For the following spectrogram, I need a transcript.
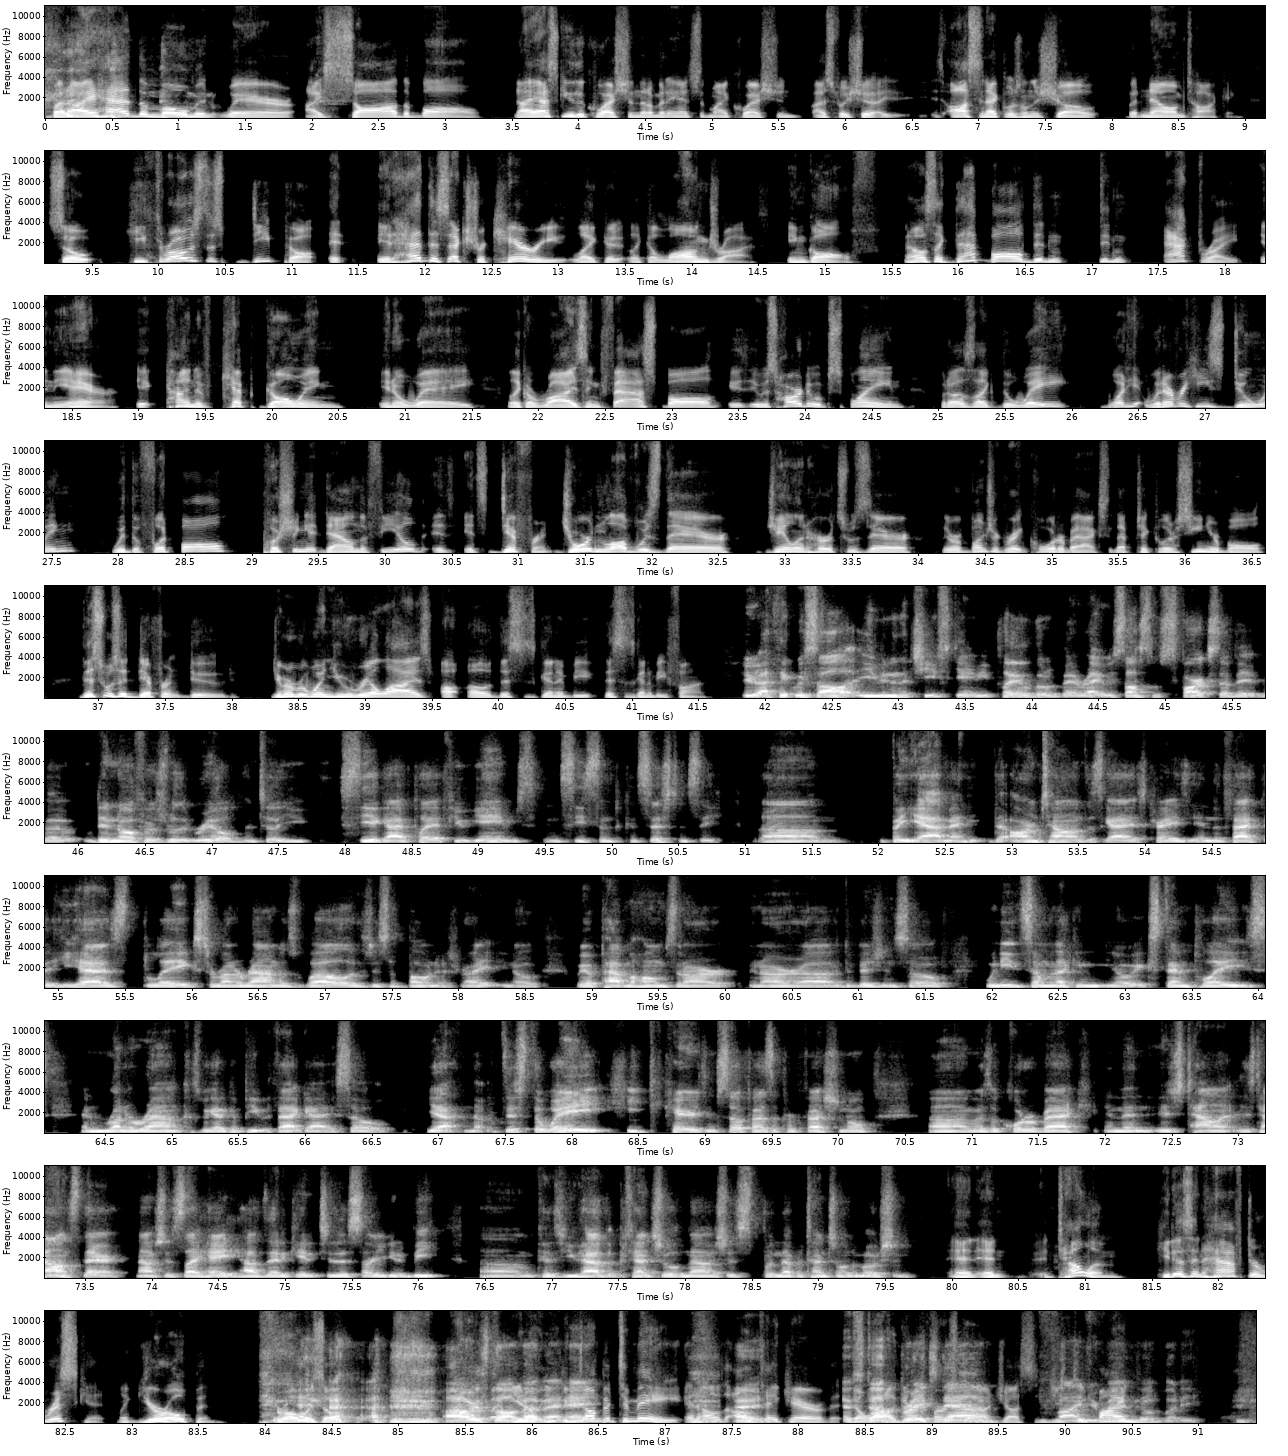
But I had the moment where I saw the ball. Now I ask you the question that I'm going to answer my question. I suppose should I, Austin Ekeler's on the show, but now I'm talking. So he throws this deep ball. It it had this extra carry like a like a long drive in golf. And I was like, that ball didn't didn't act right in the air. It kind of kept going in a way like a rising fastball. It, it was hard to explain, but I was like, the way what he, whatever he's doing with the football, pushing it down the field, is it's different. Jordan Love was there, Jalen Hurts was there. There were a bunch of great quarterbacks at that particular Senior Bowl. This was a different dude. Do you remember when you realized, uh oh, this is gonna be this is gonna be fun? Dude, I think we saw even in the Chiefs game. He played a little bit, right? We saw some sparks of it, but didn't know if it was really real until you see a guy play a few games and see some consistency. Um, but yeah, man, the arm talent of this guy is crazy. And the fact that he has legs to run around as well is just a bonus, right? You know, we have Pat Mahomes in our in our uh, division, so we need someone that can, you know, extend plays and run around because we got to compete with that guy. So yeah, no, just the way he carries himself as a professional, um, as a quarterback, and then his talent, his talent's there. Now it's just like, hey, how dedicated to this are you going to be? Because you have the potential. Now it's just putting that potential into motion. And, and tell him he doesn't have to risk it. Like you're open. You're always open. I always thought you know, about you that. can Hey, dump it to me, and I'll I'll Hey, take care of it. if Don't- stuff I'll breaks first down, Justin. Just find your define backfield, me. buddy. I'm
